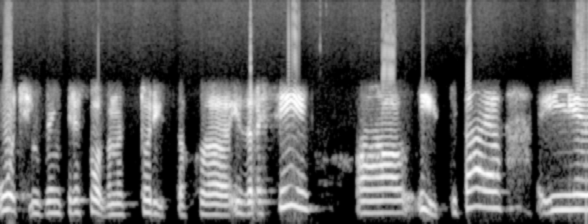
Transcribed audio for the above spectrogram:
очень заинтересованы в туристах э, из России, и из Китая, и,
